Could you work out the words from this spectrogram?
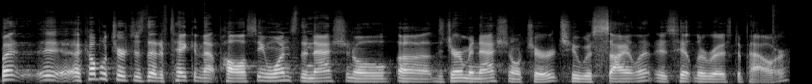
But uh, a couple churches that have taken that policy, one's the national, uh, the German National Church, who was silent as Hitler rose to power.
